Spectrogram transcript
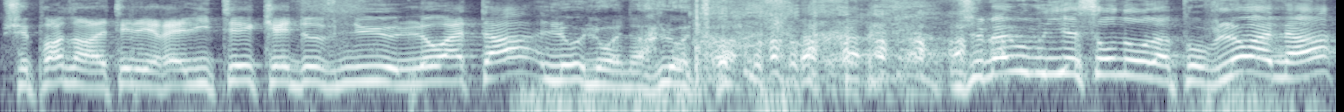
je sais pas, dans la télé-réalité, qu'est devenue Loata? Lo- Loana, Loata. J'ai même oublié son nom, la pauvre Loana.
